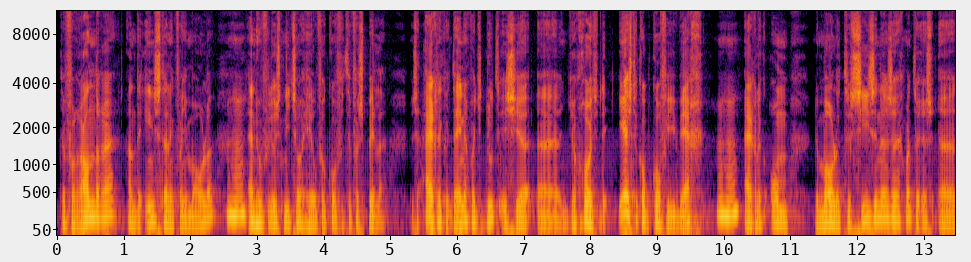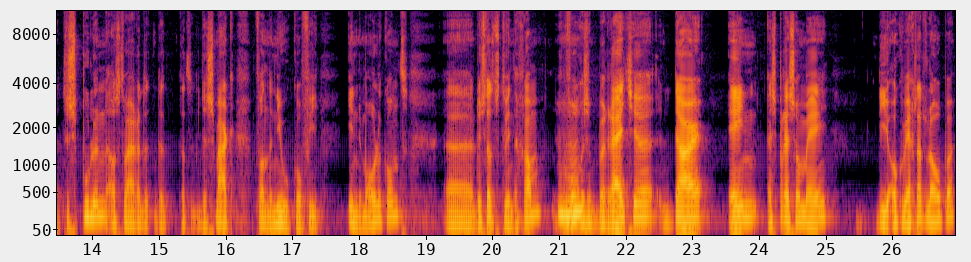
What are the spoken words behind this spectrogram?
te veranderen aan de instelling van je molen. Mhm. En hoef je dus niet zo heel veel koffie te verspillen. Dus eigenlijk het enige wat je doet is je, eh, je gooit de eerste kop koffie weg. Mhm. Eigenlijk om de molen te seasonen, zeg maar. Te, eh, te spoelen, als het ware. de- de- Dat de, smaak van de nieuwe koffie in de molen komt. Eh, dus dat is 20 gram. Vervolgens bereid je daar één espresso mee. Die je ook weg laat lopen.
